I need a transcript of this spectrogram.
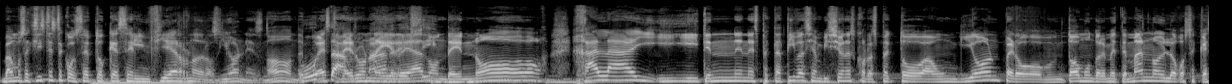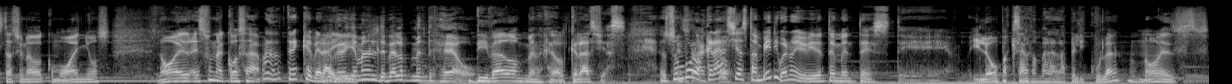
vamos, existe este concepto que es el infierno de los guiones, ¿no? Donde puedes tener una madre, idea sí. donde no jala y, y- y tienen expectativas y ambiciones con respecto a un guion, pero todo el mundo le mete mano y luego se queda estacionado como años. No, es, es una cosa, bueno, tiene que ver Lo ahí. que le llaman el development hell. Development Hell, gracias. Son Exacto. burocracias también y bueno, evidentemente este y luego para que salga mal a la película, ¿no? Es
